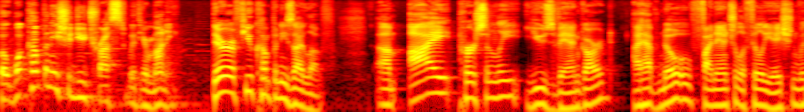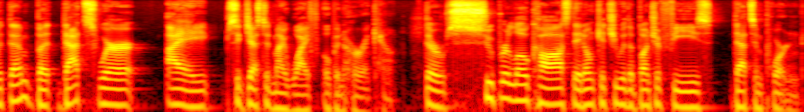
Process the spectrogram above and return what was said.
But what company should you trust with your money? There are a few companies I love. Um, I personally use Vanguard. I have no financial affiliation with them, but that's where I suggested my wife open her account. They're super low cost. They don't get you with a bunch of fees. That's important.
